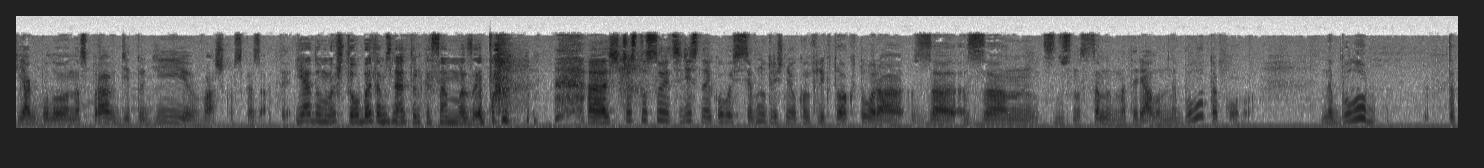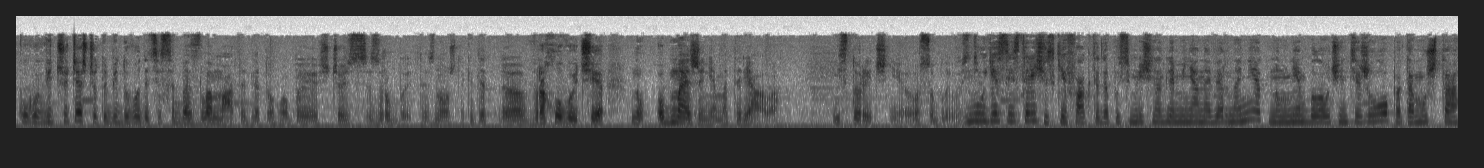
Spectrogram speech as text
Як було насправді тоді, важко сказати. Я думаю, что об этом знает только сам Мазепа. Е, Що стосується дійсно якогось внутрішнього конфлікту актора з, з, м, з, з самим матеріалом, не було такого? Не було б такого відчуття, що тобі доводиться себе зламати для того, аби щось зробити. Знову ж таки, для е, враховуючи ну обмеження матеріала, історичні особливості. Ну, если исторические факты, допустим, лично для меня, наверное, нет, но мне было очень тяжело, потому что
